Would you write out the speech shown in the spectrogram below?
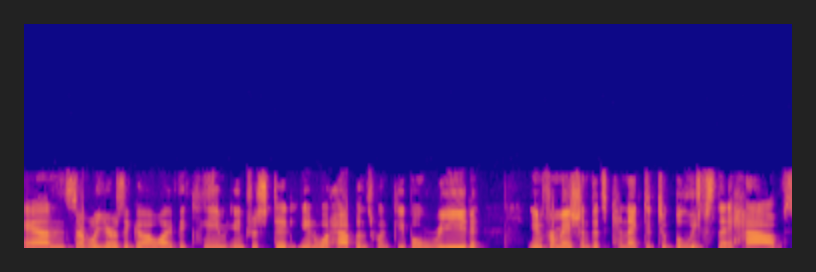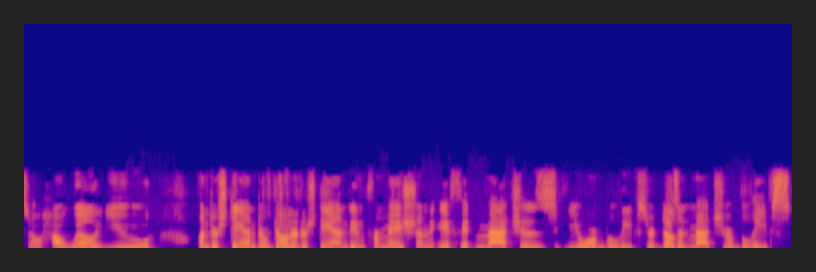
And several years ago, I became interested in what happens when people read information that's connected to beliefs they have. So, how well you understand or don't understand information if it matches your beliefs or doesn't match your beliefs.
